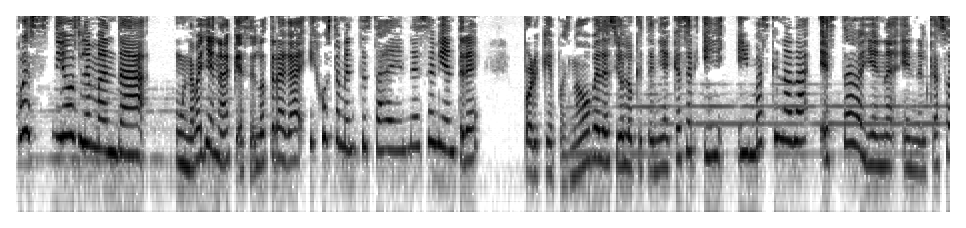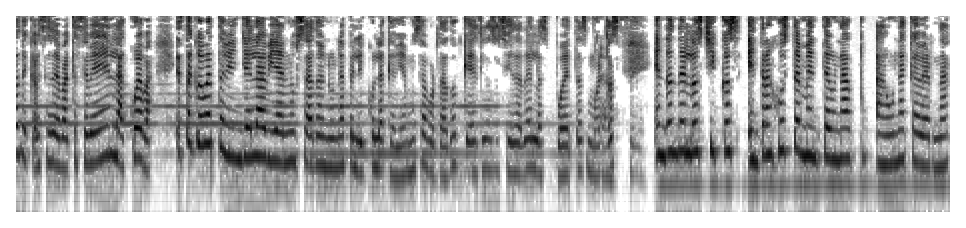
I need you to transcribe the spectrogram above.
pues Dios le manda una ballena que se lo traga y justamente está en ese vientre porque pues no obedeció lo que tenía que hacer y, y, más que nada esta ballena en el caso de cabeza de vaca se ve en la cueva esta cueva también ya la habían usado en una película que habíamos abordado que es la sociedad de los poetas muertos Ah, sí. en donde los chicos entran justamente a una, a una caverna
